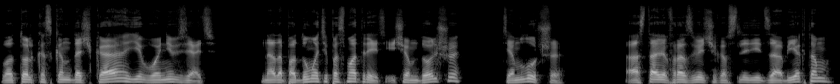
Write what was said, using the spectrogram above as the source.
Вот только с кондачка его не взять. Надо подумать и посмотреть, и чем дольше, тем лучше. Оставив разведчиков следить за объектом,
